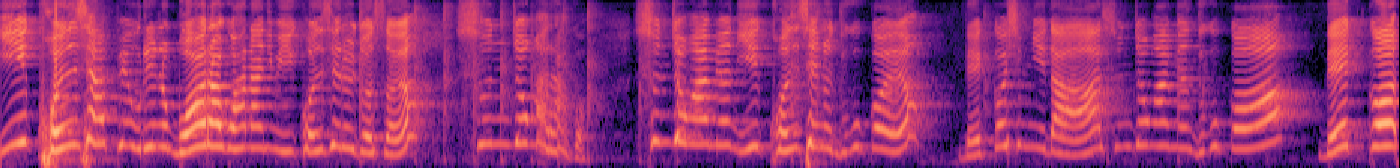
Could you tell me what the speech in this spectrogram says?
이 권세 앞에 우리는 뭐 하라고 하나님이 이 권세를 줬어요? 순종하라고. 순종하면 이 권세는 누구 거예요? 내 것입니다. 순종하면 누구 거? 내 것.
